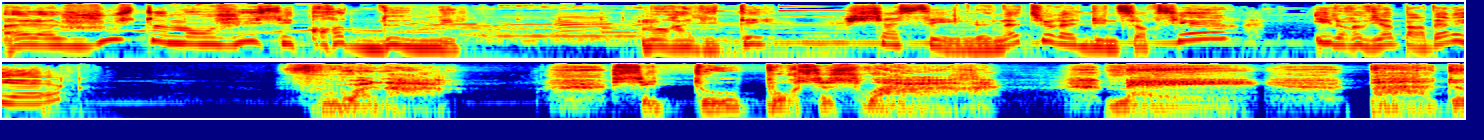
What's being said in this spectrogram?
Elle a juste mangé ses crottes de nez. Moralité, chasser le naturel d'une sorcière, il revient par derrière. Voilà. C'est tout pour ce soir. Mais pas de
